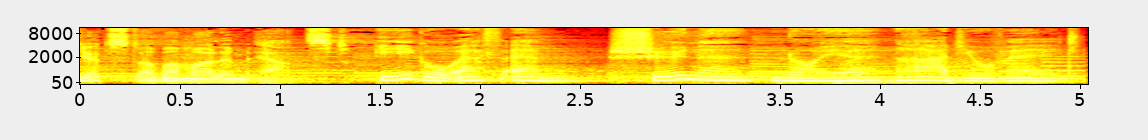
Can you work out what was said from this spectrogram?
jetzt aber mal im Ernst. Ego FM. Schöne neue Radiowelt.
